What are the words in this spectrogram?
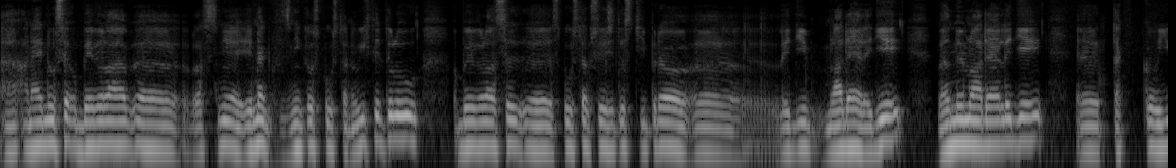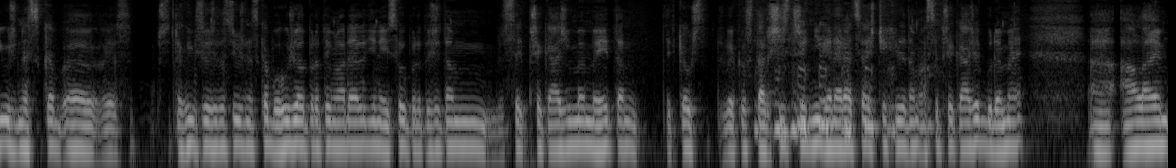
a, a najednou se objevila eh, vlastně, jednak vzniklo spousta nových titulů, objevila se eh, spousta příležitostí pro lidi, mladé lidi, velmi mladé lidi, takový už dneska takový příležitosti už dneska bohužel pro ty mladé lidi nejsou, protože tam si překážíme my, tam teďka už jako starší střední generace, ještě chvíli tam asi překážet budeme, ale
